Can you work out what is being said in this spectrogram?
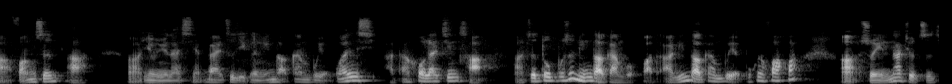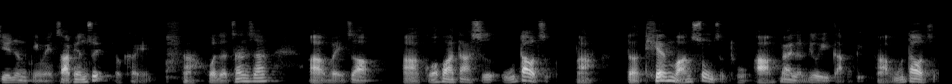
啊防身啊啊，用于来显摆自己跟领导干部有关系啊。但后来经查啊，这都不是领导干部画的啊，领导干部也不会画画啊，所以那就直接认定为诈骗罪就可以了啊。或者张三啊伪造啊国画大师吴道子啊的《天王送子图》啊，卖了六亿港币啊。吴道子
